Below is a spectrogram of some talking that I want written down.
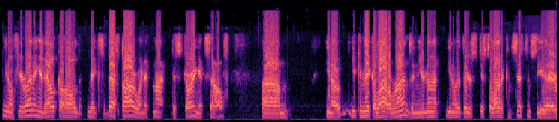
you know, if you're running an alcohol makes the best power when it's not destroying itself. Um, you know, you can make a lot of runs, and you're not, you know, there's just a lot of consistency there.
